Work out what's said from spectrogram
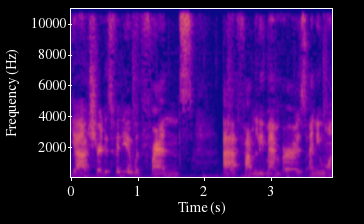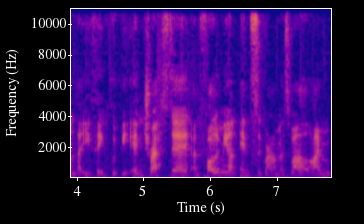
yeah share this video with friends uh, family members, anyone that you think would be interested and follow me on Instagram as well. I'm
